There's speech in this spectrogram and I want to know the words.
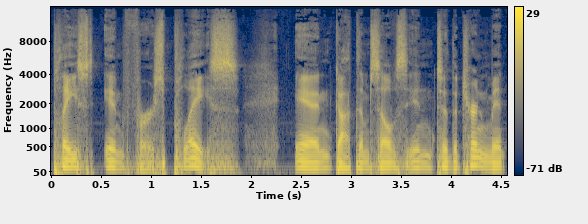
placed in first place and got themselves into the tournament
